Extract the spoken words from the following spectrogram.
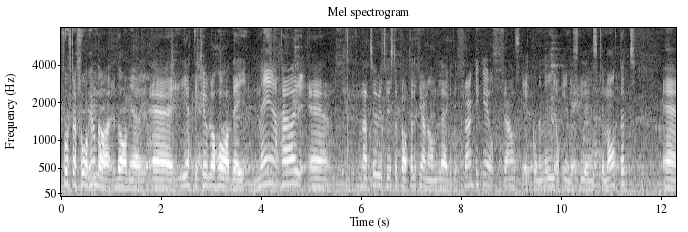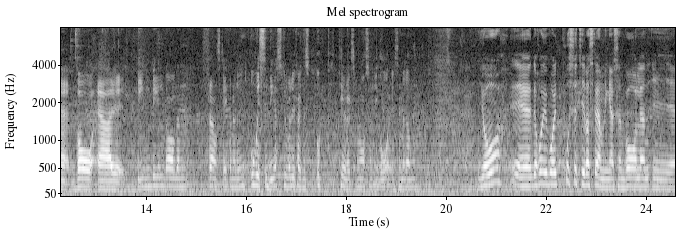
Första frågan då Daniel. Eh, jättekul att ha dig med här. Eh, naturligtvis att prata lite grann om läget i Frankrike och fransk ekonomi och investeringsklimatet. Eh, vad är din bild av den franska ekonomin? OECD skruvade ju faktiskt upp tillväxtprognosen igår i sin bedömning. Ja, eh, det har ju varit positiva stämningar sedan valen i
